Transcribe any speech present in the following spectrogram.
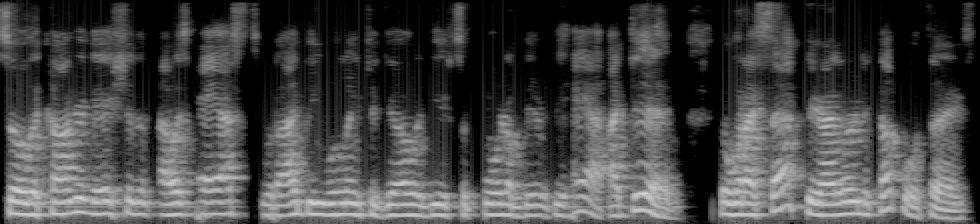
So the congregation, I was asked, would I be willing to go and be support on their behalf? I did. But when I sat there, I learned a couple of things.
